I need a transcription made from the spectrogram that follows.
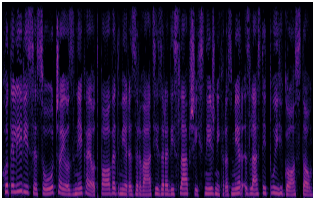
Hoteliri se soočajo z nekaj odpovedmi rezervacij zaradi slabših snežnih razmer, zlasti tujih gostov.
